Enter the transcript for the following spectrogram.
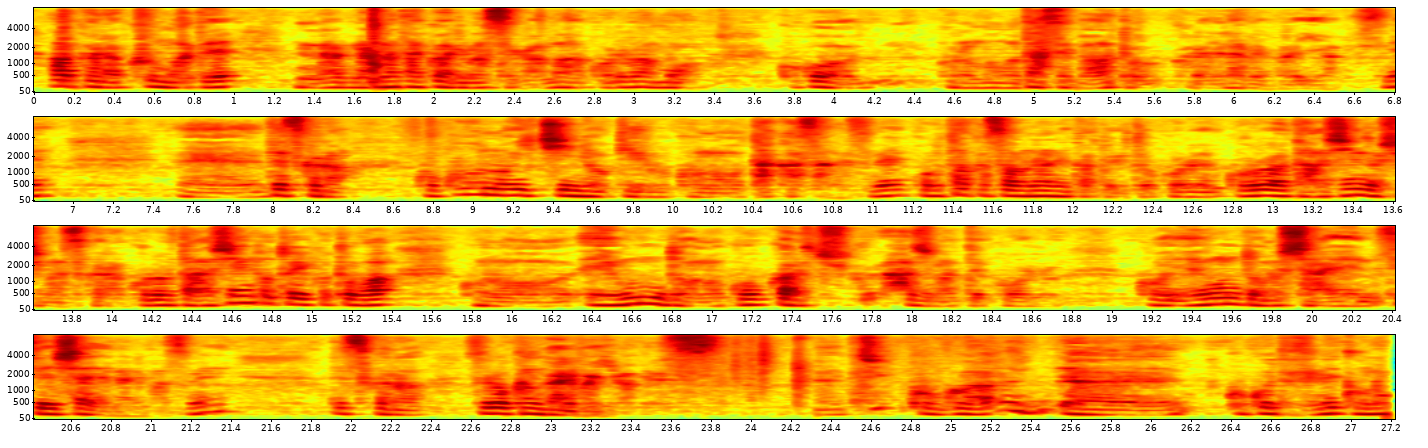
「あ」から「く」まで7択ありますがまあこれはもうここをこのまま出せば後から選べばいいわけですね、えー、ですからここの位置におけるこの高さですね。この高さは何かというとこれこれは単振動しますからこれは単振動ということはこの A 運動のここから始まってこういうこういう A 運動の遮影正遮影になりますね。ですからそれを考えればいいわけです。ここは、えー、ここですねこの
